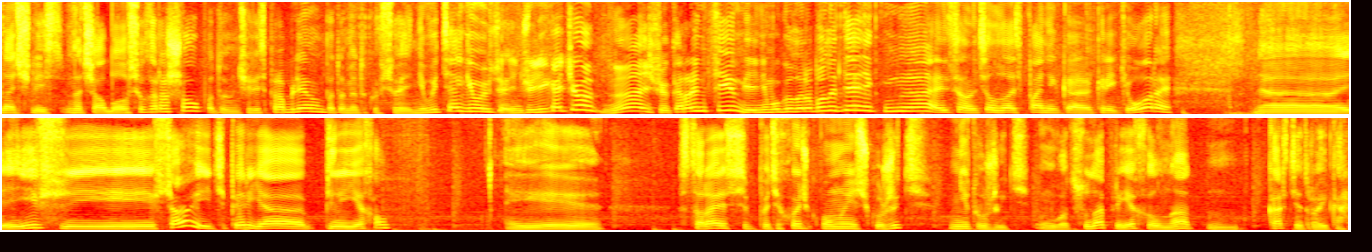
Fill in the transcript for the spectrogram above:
начались, сначала было все хорошо, потом начались проблемы, потом я такой, все, я не вытягиваю, все, я ничего не хочу, на, еще карантин, я не могу заработать денег, на, и все, началась паника, крики, оры, э, и, и все, и теперь я переехал, и стараюсь потихонечку, помаленечку жить, не тужить. Вот, сюда приехал на карте тройка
